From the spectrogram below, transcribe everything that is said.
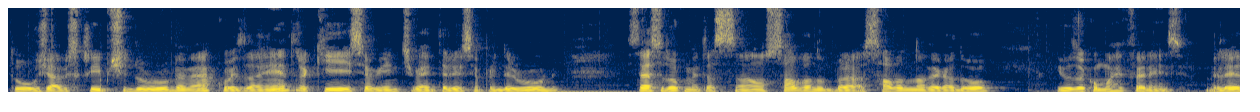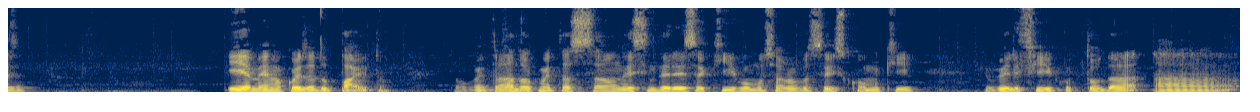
do JavaScript, do Ruby é a mesma coisa. Entra aqui, se alguém tiver interesse em aprender Ruby, acessa a documentação, salva no, salva no navegador e usa como referência. Beleza? E a mesma coisa do Python. Então vou entrar na documentação nesse endereço aqui vou mostrar para vocês como que eu verifico toda a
